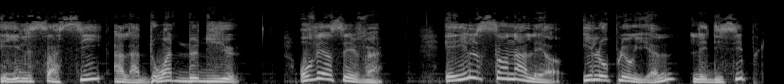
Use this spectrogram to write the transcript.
et il s'assit à la droite de Dieu. Au verset 20, Et ils s'en allèrent, ils au pluriel, les disciples,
